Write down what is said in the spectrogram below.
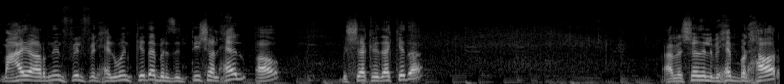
معايا قرنين فلفل حلوين كده برزنتيشن حلو أهو بالشكل ده كده. علشان اللي بيحب الحار.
